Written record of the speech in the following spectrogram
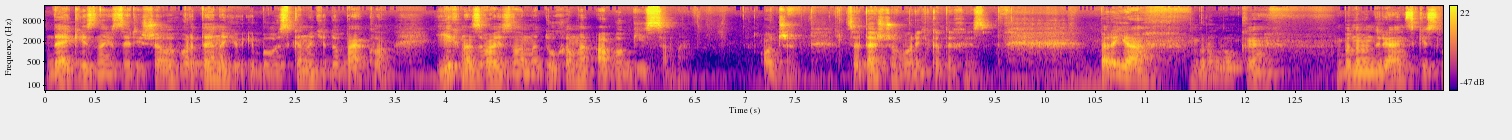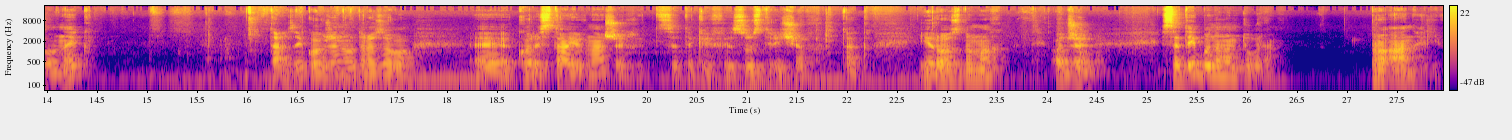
Деякі з них зарішили гординою і були скинуті до пекла. Їх називають злими духами або бісами. Отже, це те, що говорить катехизм. Тепер я беру в руки бонавендріанський словник, та, за якою вже неодноразово е, користаю в наших це, таких зустрічах так, і роздумах. Отже, Святий Бонавентура про ангелів.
